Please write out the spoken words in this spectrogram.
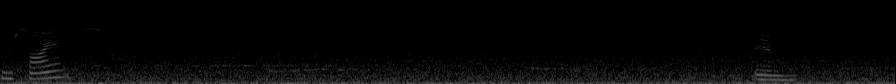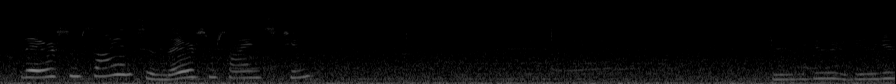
Um, some science. And there's some science, and there's some science too. Do do do do do.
